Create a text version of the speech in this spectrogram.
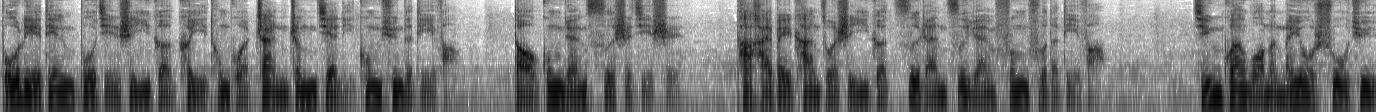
不列颠不仅是一个可以通过战争建立功勋的地方，到公元四世纪时，它还被看作是一个自然资源丰富的地方。尽管我们没有数据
